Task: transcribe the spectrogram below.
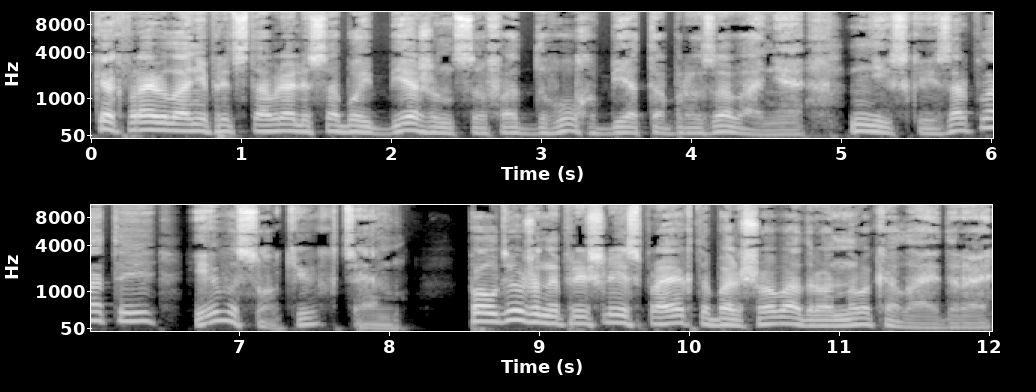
Как правило, они представляли собой беженцев от двух бед образования — низкой зарплаты и высоких цен. Полдюжины пришли из проекта Большого адронного коллайдера.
